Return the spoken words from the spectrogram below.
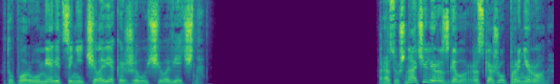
В ту пору умели ценить человека, живущего вечно. Раз уж начали разговор, расскажу про Нерона.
